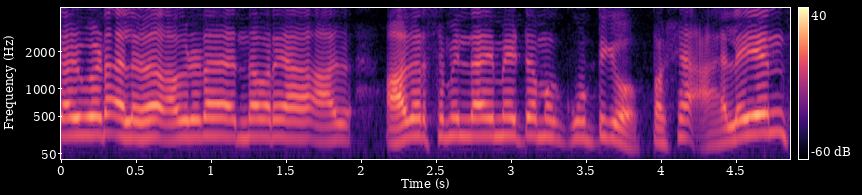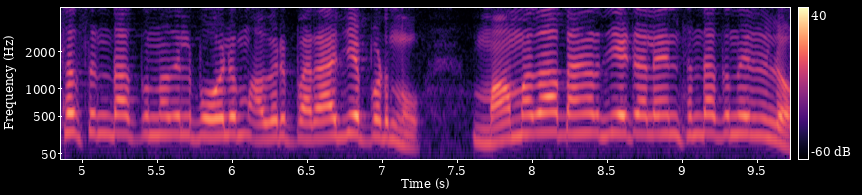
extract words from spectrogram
കഴിവുടെ അല്ല അവരുടെ എന്താ പറയുക ആദർശമില്ലായ്മയായിട്ട് നമുക്ക് കൂട്ടിക്കോ. പക്ഷേ അലയൻസസ് ഉണ്ടാക്കുന്നതിൽ പോലും അവർ പരാജയപ്പെടുന്നു. മമതാ ബാനർജിയായിട്ട് അലയൻസ് ഉണ്ടാക്കുന്നില്ലല്ലോ.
